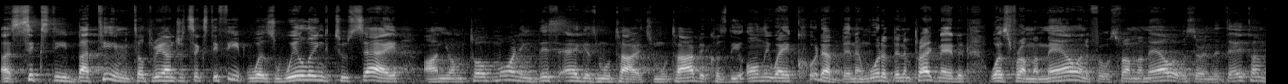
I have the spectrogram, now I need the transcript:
uh, 60 batim, until 360 feet, was willing to say on Yom Tov morning, this egg is mutar. It's mutar because the only way it could have been and would have been impregnated was from a male, and if it was from a male, it was during the daytime.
